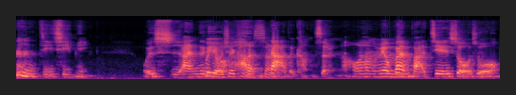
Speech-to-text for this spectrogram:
集齐品或者食安这个会有一些很大的 concern，然后他们没有办法接受说，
